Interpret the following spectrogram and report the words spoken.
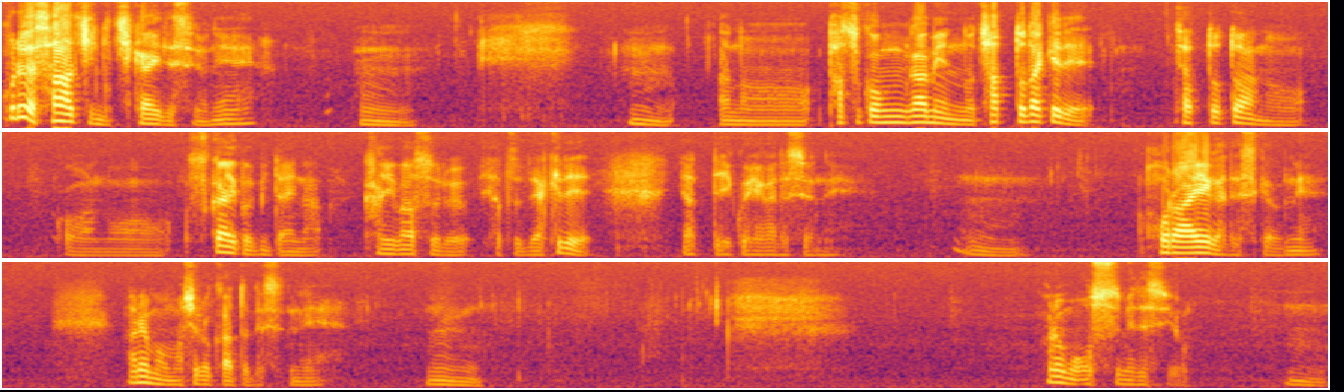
これはサーチに近いですよね。うん。うん。あのパソコン画面のチャットだけでチャットとあのこうあのスカイプみたいな会話するやつだけでやっていく映画ですよねうん、ホラー映画ですけどねあれも面白かったですねうんこれもおすすめですよ。うん。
